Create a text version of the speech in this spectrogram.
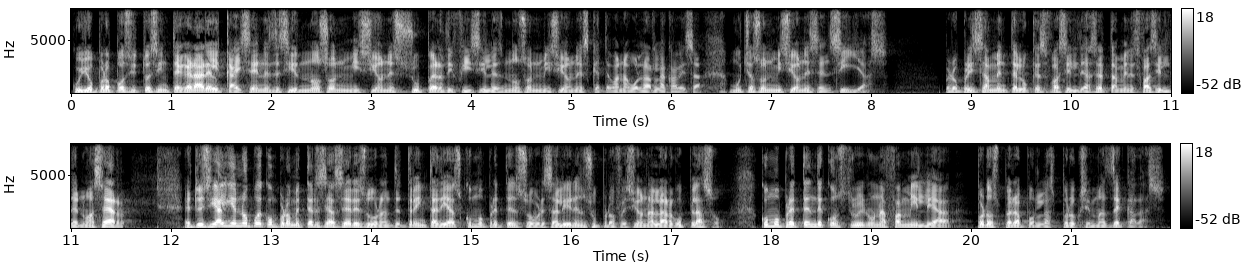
cuyo propósito es integrar el Kaizen, es decir, no son misiones súper difíciles, no son misiones que te van a volar la cabeza, muchas son misiones sencillas. Pero precisamente lo que es fácil de hacer también es fácil de no hacer. Entonces, si alguien no puede comprometerse a hacer eso durante 30 días, ¿cómo pretende sobresalir en su profesión a largo plazo? ¿Cómo pretende construir una familia próspera por las próximas décadas?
